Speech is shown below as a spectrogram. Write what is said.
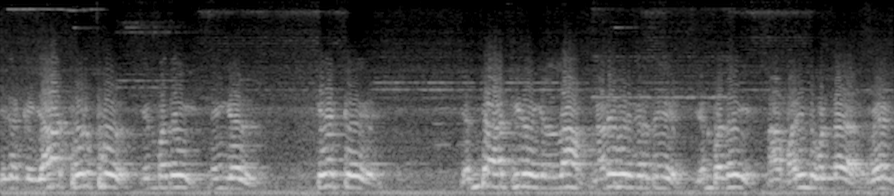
இதற்கு யார் பொறுப்பு என்பதை நீங்கள் கேட்டு எந்த ஆட்சிகள் எல்லாம் நடைபெறுகிறது என்பதை நாம் அறிந்து கொள்ள வேண்டும்.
